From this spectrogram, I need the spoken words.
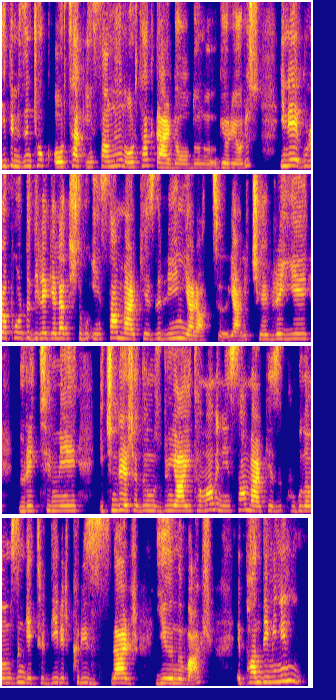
hepimizin çok ortak, insanlığın ortak derdi olduğunu görüyoruz. Yine bu raporda dile gelen işte bu insan merkezliliğin yarattığı yani çevreyi, üretimi, içinde yaşadığımız dünyayı tamamen insan merkezli kurgulamamızın getirdiği bir krizler yığını var. E, pandeminin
